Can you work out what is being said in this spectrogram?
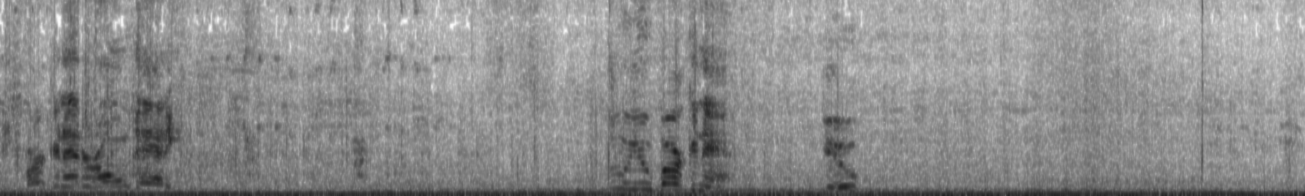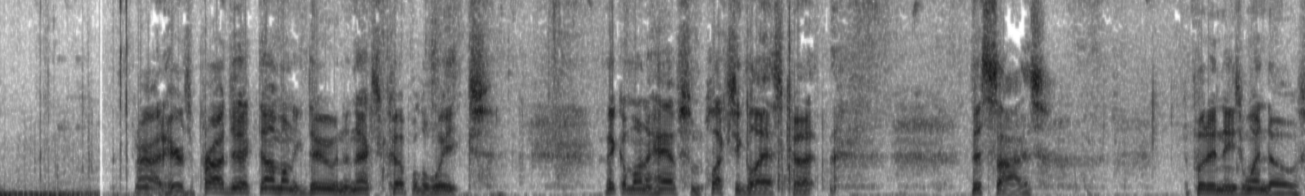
He's barking at her own daddy who are you barking at you All right, here's a project I'm going to do in the next couple of weeks. I think I'm going to have some plexiglass cut this size to put in these windows.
